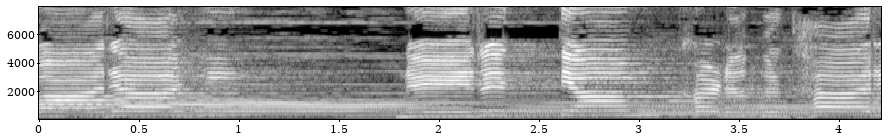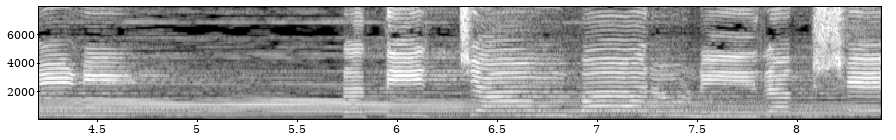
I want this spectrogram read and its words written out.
वाराहि नैऋत्यां खड्गधारिणि प्रतीच्यां वारुणि रक्षे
